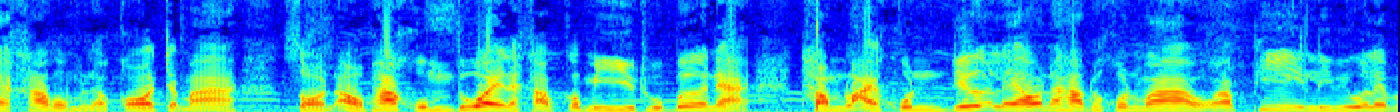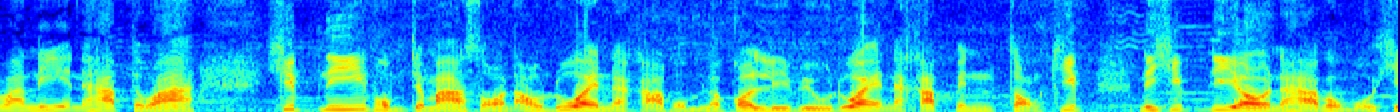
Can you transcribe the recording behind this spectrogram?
นะครับผมแล้วก็จะมาสอนเอาผ้าคลุมด้วยนะครับก็มียูทูบเบอร์เนี่ยทำหลายคนเยอะแล้วนะครับ ทุกคนว่าบอกว่าพี่รีวิวอะไรประมาณนี้นะครับแต่ว่าคลิปนี้ผมจะมาสอนเอาด้วยนะครับผมแล้วก็รีวิวด้วยนะครับเป็นสองคลิปในคลิปเดียวนะครับผมโอเค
